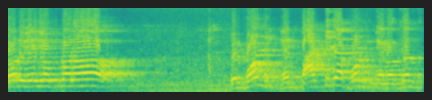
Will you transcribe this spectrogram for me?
ఎవరు ఏం చెప్తున్నారో? మీరు పోండి నేను పార్టీగా పోండి నేను వద్దాను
